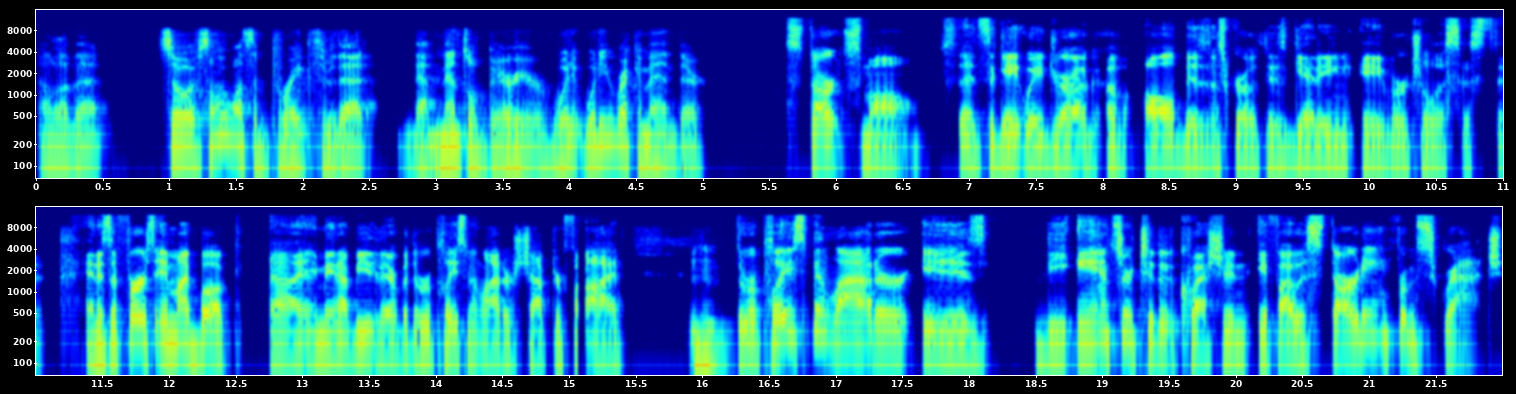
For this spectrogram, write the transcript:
I love that. So if someone wants to break through that that mental barrier, what what do you recommend there? Start small. So it's the gateway drug of all business growth is getting a virtual assistant. And it's the first in my book. Uh, it may not be there, but the replacement ladder is chapter 5 mm-hmm. The replacement ladder is the answer to the question if I was starting from scratch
